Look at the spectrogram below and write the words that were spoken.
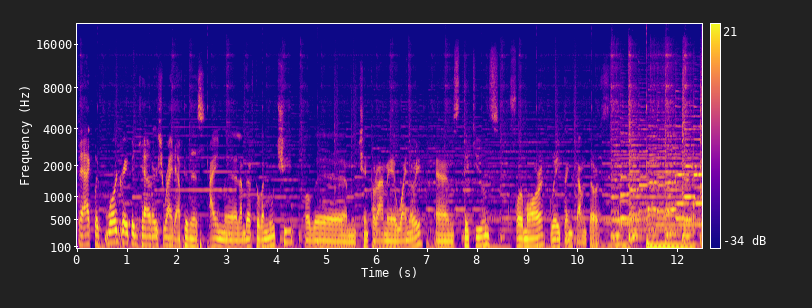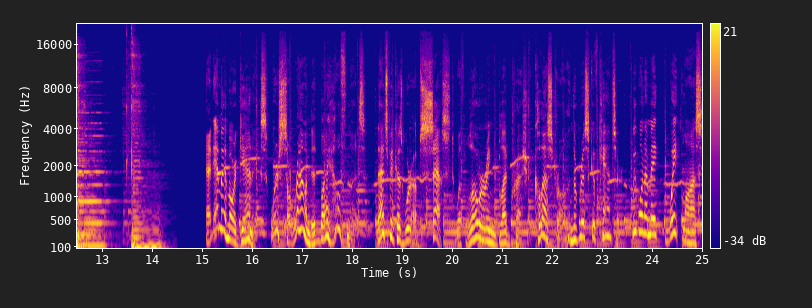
back with more grape encounters right after this. I'm uh, Lamberto Vannucci of um, Centorame Winery, and stay tuned for more grape encounters. At MM Organics, we're surrounded by health nuts. That's because we're obsessed with lowering blood pressure, cholesterol, and the risk of cancer. We want to make weight loss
